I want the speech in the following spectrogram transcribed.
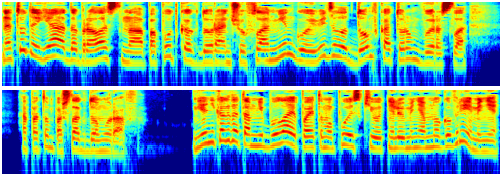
Оттуда я добралась на попутках до ранчо Фламинго и видела дом, в котором выросла, а потом пошла к дому Рафа. Я никогда там не была, и поэтому поиски отняли у меня много времени.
